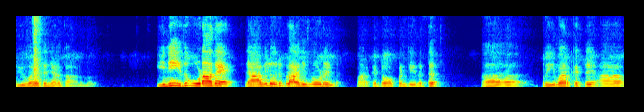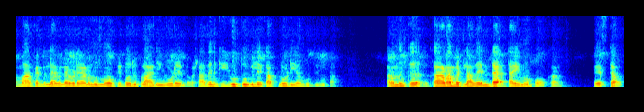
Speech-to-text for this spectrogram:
വ്യൂ ആയിട്ട് ഞാൻ കാണുന്നത്. ഇനി ഇത് കൂടാതെ രാവിലെ ഒരു പ്ലാനിങ് കൂടെ ഉണ്ട്. മാർക്കറ്റ് ഓപ്പൺ ചെയ്തിട്ട് പ്രീ മാർക്കറ്റ് ആ മാർക്കറ്റ് ലെവൽ എവിടെയാണെന്ന് നോക്കിയിട്ട് ഒരു പ്ലാനിങ് കൂടെ ഉണ്ട്. പക്ഷെ അതെനിക്ക് യൂട്യൂബിലേക്ക് അപ്ലോഡ് ചെയ്യാൻ ബുദ്ധിമുട്ടാണ്. കാരണം നിങ്ങൾക്ക് കാണാൻ പറ്റില്ല. അത് എന്റെ ടൈമും പോക്കാണ്. വേസ്റ്റ് ആവും.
